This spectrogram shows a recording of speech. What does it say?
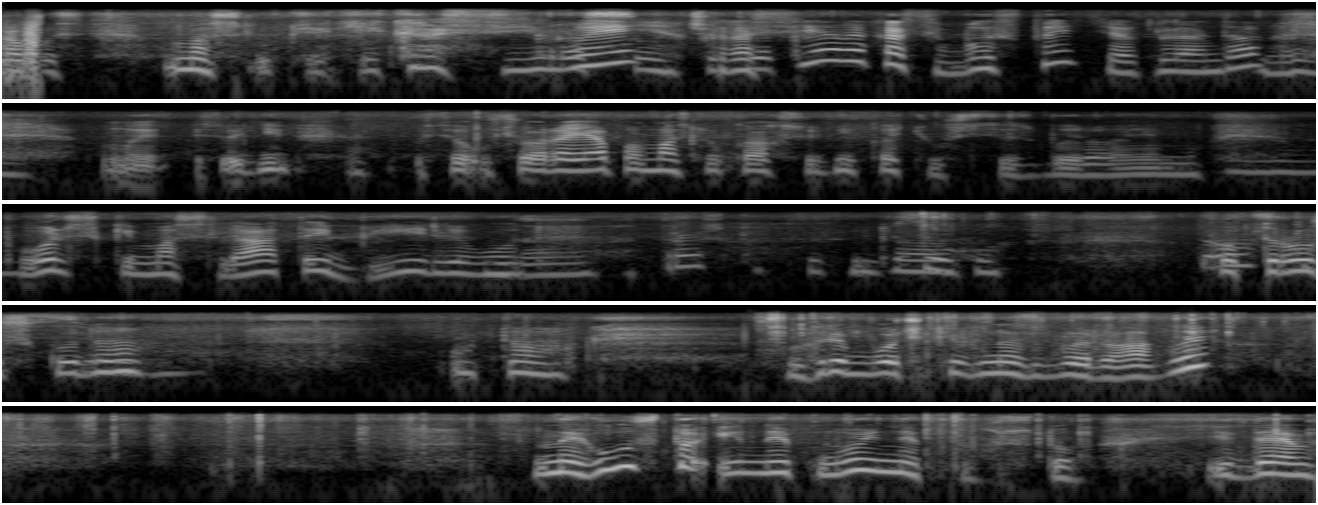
А ось маслюк який красивий. Красунчик, Красивий, красивий. Блистить, як глянь, да? Ну, Ми сьогодні, все, вчора я по маслюках, сьогодні Катюшці збираємо. Польські, масляти, білі. От. да. Трошки Да. всього. Потрошку, всього. да. Отак. Грибочків назбирали. Не густо і не, ну, і не пусто. Йдемо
